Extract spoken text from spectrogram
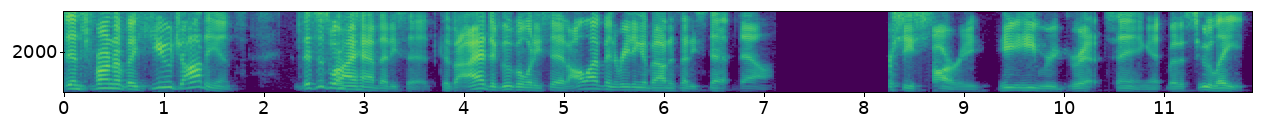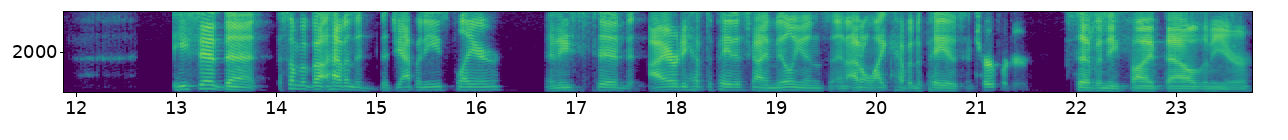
in front of a huge audience. This is what I have that he said because I had to Google what he said. All I've been reading about is that he stepped down. He's sorry. He he regrets saying it, but it's too late. He said that something about having the, the Japanese player, and he said, I already have to pay this guy millions, and I don't like having to pay his interpreter seventy five thousand a year.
